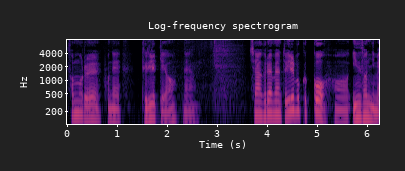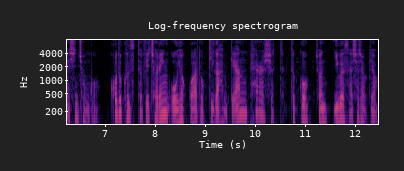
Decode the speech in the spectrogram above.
선물을 보내 드릴게요. 네. 자 그러면 또 1부 끝 곡 어, 인선님의 신청곡 코드쿤스트 피처링 오혁과 도끼가 함께한 Parachute 듣고 전 2부에서 다시 찾아올게요.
